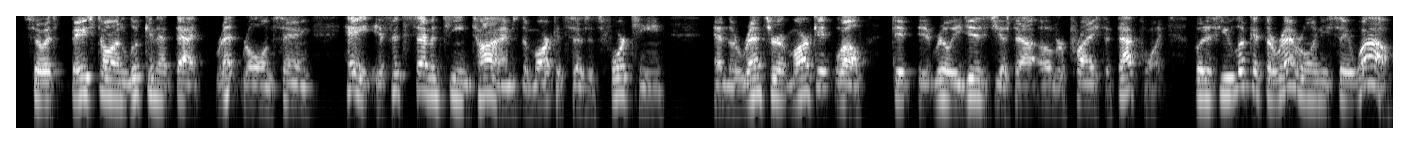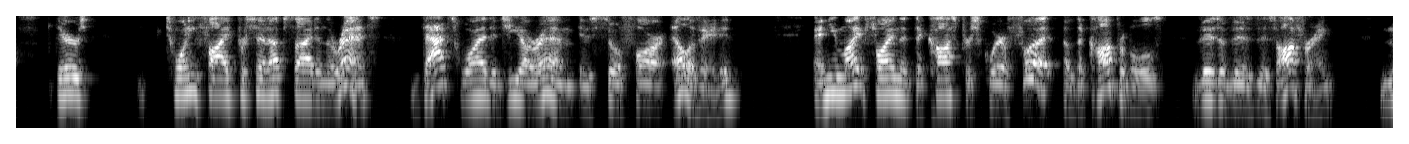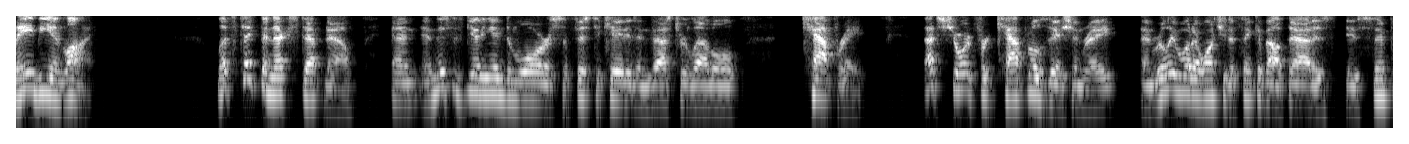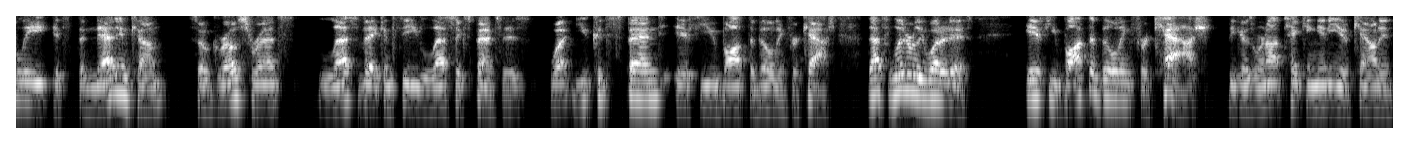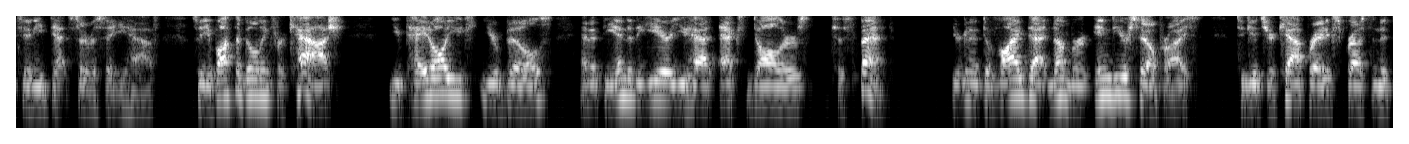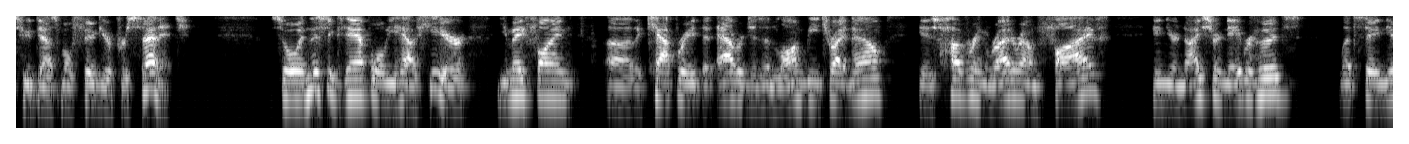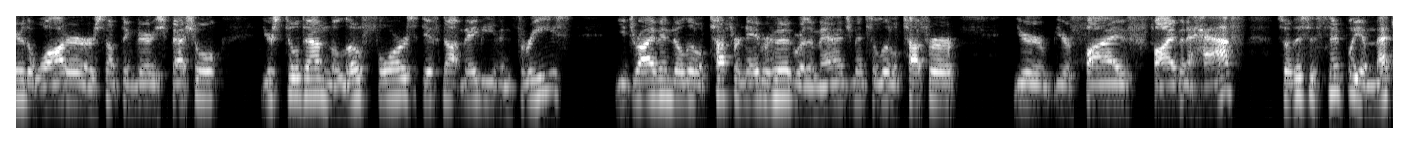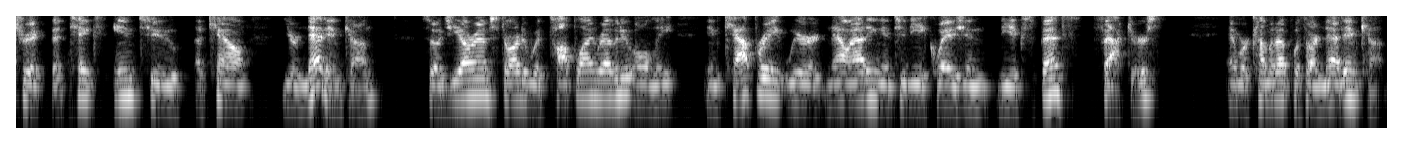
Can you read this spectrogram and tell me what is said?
So it's based on looking at that rent roll and saying, hey, if it's 17 times, the market says it's 14, and the rents are at market, well, it, it really is just out overpriced at that point. But if you look at the rent roll and you say, wow, there's 25% upside in the rents, that's why the GRM is so far elevated. And you might find that the cost per square foot of the comparables vis a vis this offering may be in line. Let's take the next step now. And, and this is getting into more sophisticated investor level cap rate. That's short for capitalization rate. And really what I want you to think about that is, is simply it's the net income. So gross rents, less vacancy, less expenses, what you could spend if you bought the building for cash. That's literally what it is. If you bought the building for cash, because we're not taking any account into any debt service that you have. So you bought the building for cash, you paid all you, your bills, and at the end of the year, you had X dollars to spend. You're going to divide that number into your sale price to get your cap rate expressed in a two decimal figure percentage. So in this example we have here, you may find uh, the cap rate that averages in Long Beach right now is hovering right around five. In your nicer neighborhoods, let's say near the water or something very special, you're still down in the low fours, if not maybe even threes. You drive into a little tougher neighborhood where the management's a little tougher, you're you're five, five and a half. So this is simply a metric that takes into account your net income. So GRM started with top line revenue only. In cap rate, we're now adding into the equation the expense factors, and we're coming up with our net income.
